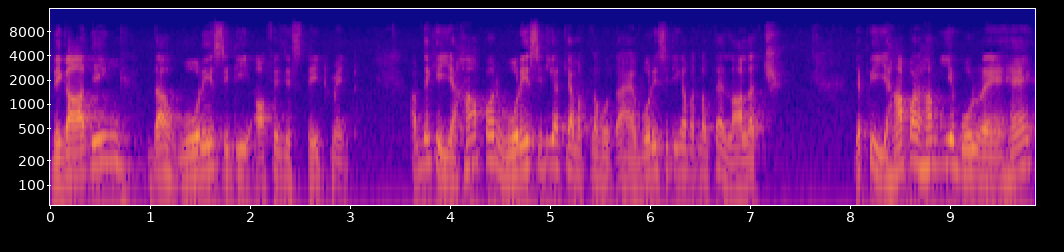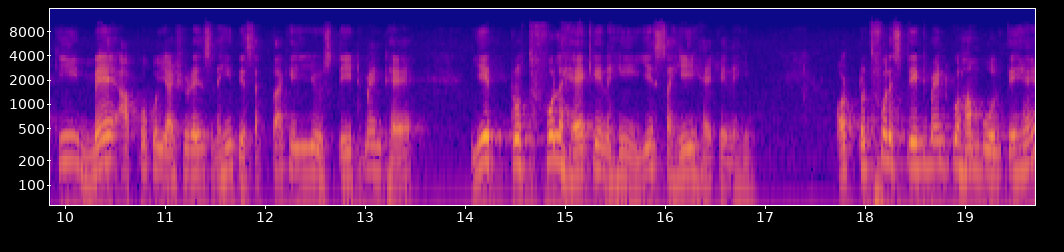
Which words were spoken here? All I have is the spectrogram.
regarding the voracity of his statement अब देखिए, यहाँ पर वोरेसिटी का क्या मतलब होता है? वोरेसिटी का मतलब होता है लालच। जबकि यहाँ पर हम ये बोल रहे हैं कि मैं आपको कोई एश्योरेंस नहीं दे सकता कि ये जो स्टेटमेंट है, ये ट्रुथफुल है कि नहीं, ये सही है कि नहीं। और ट्रुथफुल स्टेटमेंट को हम बोलते हैं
